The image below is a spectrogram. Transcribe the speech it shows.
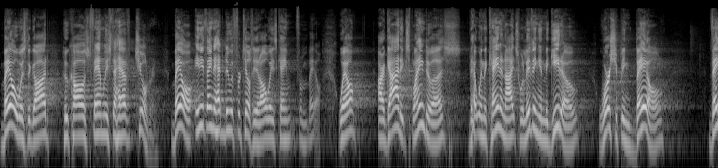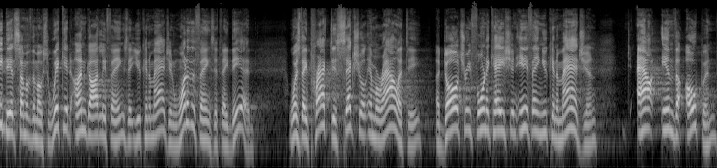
Baal was the god who caused families to have children. Baal, anything that had to do with fertility, it always came from Baal. Well, our guide explained to us that when the Canaanites were living in Megiddo, worshiping Baal, They did some of the most wicked, ungodly things that you can imagine. One of the things that they did was they practiced sexual immorality, adultery, fornication, anything you can imagine, out in the open,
